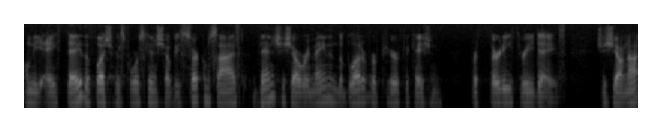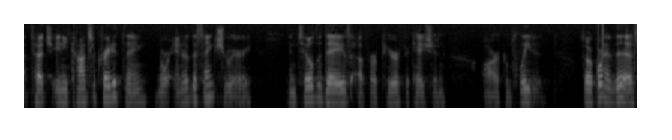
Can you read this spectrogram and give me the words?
On the eighth day, the flesh of his foreskin shall be circumcised. Then she shall remain in the blood of her purification for thirty three days. She shall not touch any consecrated thing, nor enter the sanctuary until the days of her purification are completed. So, according to this,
